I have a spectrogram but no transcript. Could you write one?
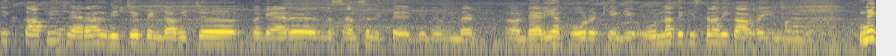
ਇੱਕ ਕਾਫੀ ਸ਼ਹਿਰਾਂ ਦੇ ਵਿੱਚ ਪਿੰਡਾਂ ਵਿੱਚ ਬਗੈਰ ਲਾਇਸੈਂਸ ਲਿੱਤੇ ਜਿਵੇਂ ਹੁੰਦਾ ਡੈਰੀਆਂ ਖੋਲ ਰੱਖੀਆਂ ਗਈ ਉਹਨਾਂ ਤੇ ਕਿਸ ਤਰ੍ਹਾਂ ਦੀ ਕਾਰਵਾਈ ਮੰਗਦੇ ਨਹੀਂ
